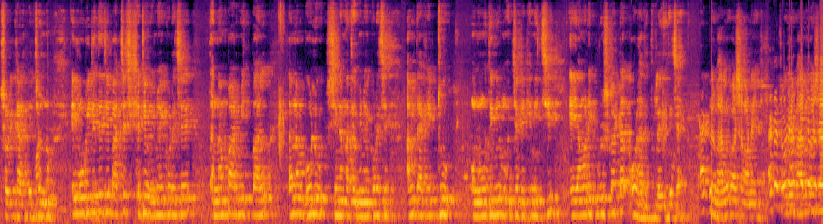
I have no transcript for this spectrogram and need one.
শরীর খারাপের জন্য। এই মুভিটিতে যে বাচ্চা সেটি অভিনয় করেছে তার নাম পারমিত পাল তার নাম গোলু সিনেমাতে অভিনয় করেছে। আমি তাকে একটু অনুমতি নিয়ে মঞ্চে ডেকে নিচ্ছি। এই আমার এই পুরস্কারটা ওর হাতে তুলে দিতে চাই। ওদের ভালোবাসা অনেক। ওদের ভালোবাসা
